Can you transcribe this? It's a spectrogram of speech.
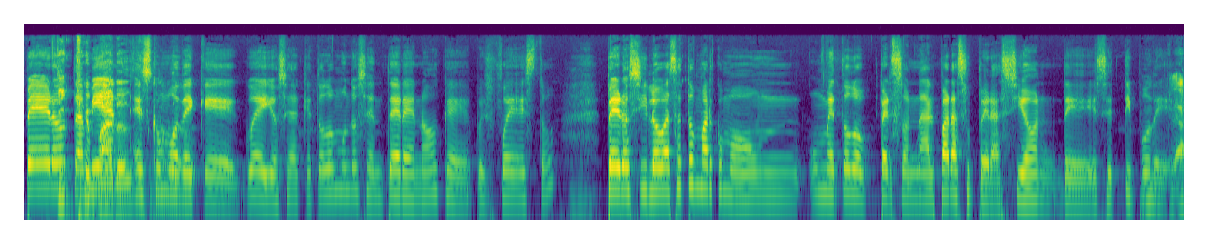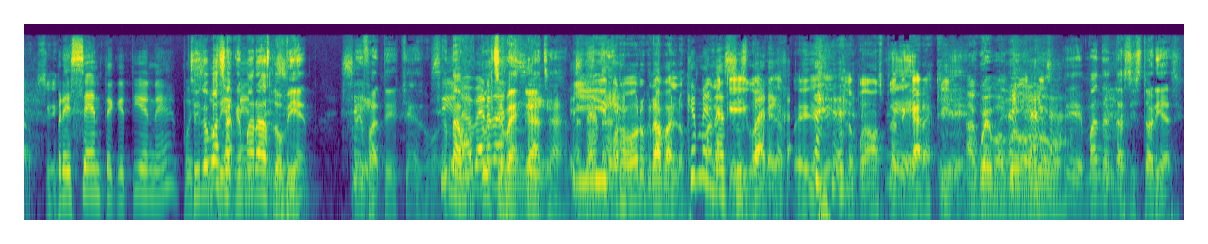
pero también quemados. es como de que, güey, o sea, que todo el mundo se entere, ¿no? Que pues fue esto. Pero si lo vas a tomar como un, un método personal para superación de ese tipo Mm, de Claro, sí. presente que tiene, pues si lo vas a quemar, hazlo sí. bien. Sí. Rífate, chingas, Sí, una la verdad, dulce sí. venganza. Y la neta. por favor, grábalo. Quemen para a que sus igual, parejas. eh, lo podamos platicar Sí, aquí. sí. A huevo, a huevo, a huevo. Sí, manden las historias.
